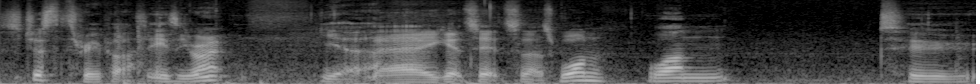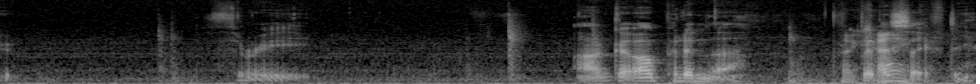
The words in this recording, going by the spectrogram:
it's just a three plus. easy, right? Yeah. There, he gets it, so that's 1. One, two, three. I'll go. I'll put him there. for a Bit of safety.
